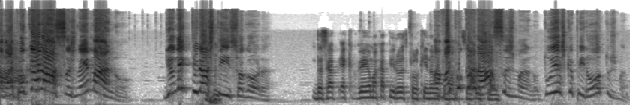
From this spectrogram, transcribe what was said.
Ah, vai pro caraças, né, mano? De onde é que tiraste isso agora? Das cap- É que eu ganhei uma capiroto, coloquei na Ah, vai pro Lucky Box 100%. caraças, mano. Tu e as capirotos, mano.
